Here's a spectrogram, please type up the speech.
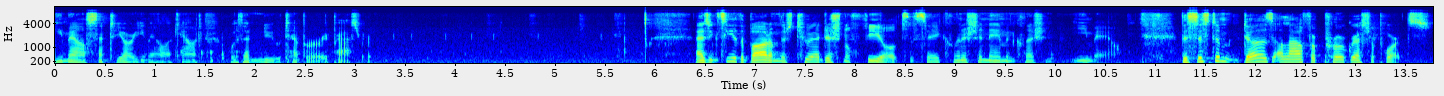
email sent to your email account with a new temporary password. As you can see at the bottom, there's two additional fields that say clinician name and clinician email. The system does allow for progress reports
